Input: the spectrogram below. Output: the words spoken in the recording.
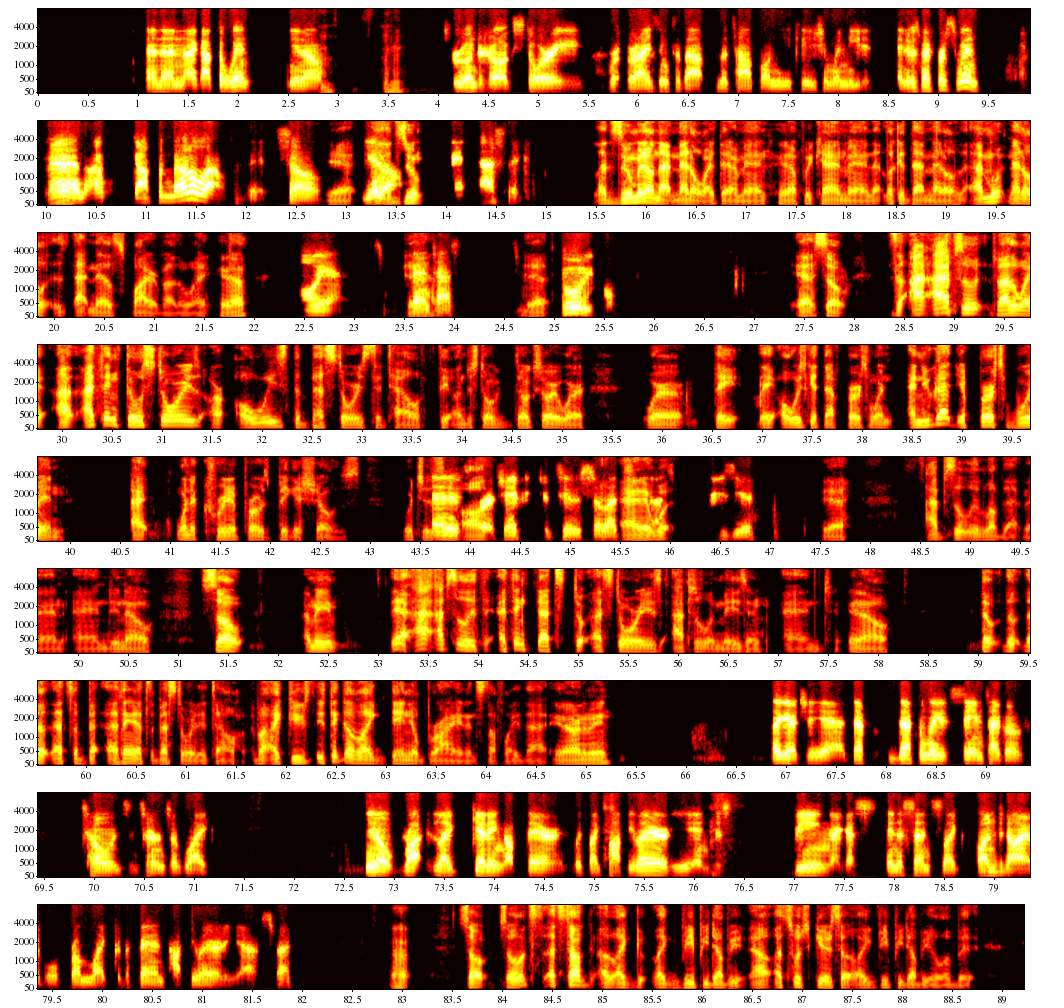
And then I got the win, you know. Mhm. True underdog story, r- rising to the, the top on the occasion when needed. And it was my first win. Uh-huh. And I got the medal out of it. So Yeah. You yeah know. let's zoom fantastic. let's zoom in on that medal right there, man. You know, if we can, man. That look at that medal. That medal is that medal's fire, by the way. You know? Oh yeah. Yeah. Fantastic. Yeah. Beautiful. Yeah, so so I, I absolutely by the way, I, I think those stories are always the best stories to tell. The underdog dog story where where they they always get that first win. And you got your first win at one of Creative Pro's biggest shows, which is And it was all for a championship too, so that's, and it was easier. yeah. Absolutely love that, man. And you know, so I mean, yeah, I absolutely th- I think that's that story is absolutely amazing. And you know, the, the, the that's the be- I think that's the best story to tell. But like you, you think of like Daniel Bryan and stuff like that. You know what I mean? I get you. Yeah, def- definitely the same type of tones in terms of like, you know, ri- like getting up there with like popularity and just being, I guess, in a sense, like undeniable from like the fan popularity aspect. So so let's let's talk uh, like like BPW. Now let's switch gears to like BPW a little bit.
